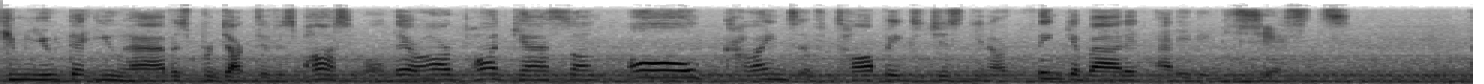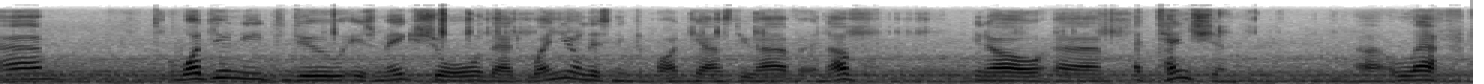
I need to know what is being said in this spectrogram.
commute that you have as productive as possible. There are podcasts on all kinds of topics. Just, you know, think about it and it exists. Um, what you need to do is make sure that when you're listening to podcasts, you have enough, you know, uh, attention uh, left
